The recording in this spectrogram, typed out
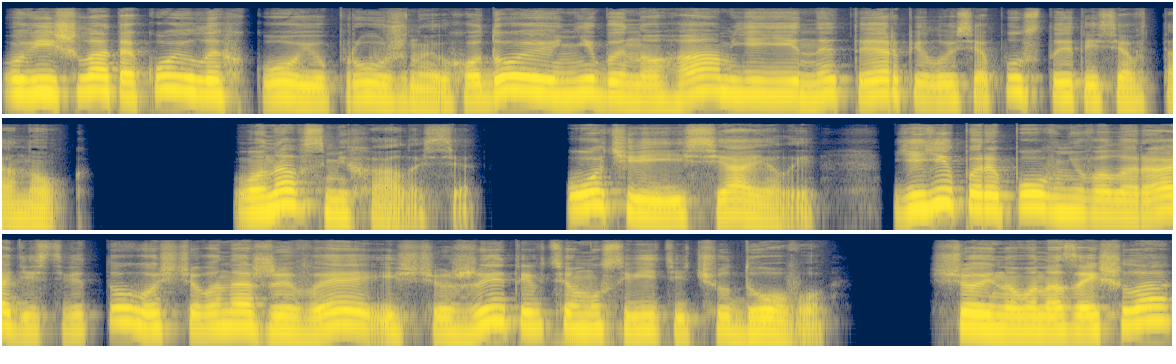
увійшла такою легкою, пружною ходою, ніби ногам її не терпілося пуститися в танок. Вона всміхалася, очі її сяяли, її переповнювала радість від того, що вона живе і що жити в цьому світі чудово. Щойно вона зайшла,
